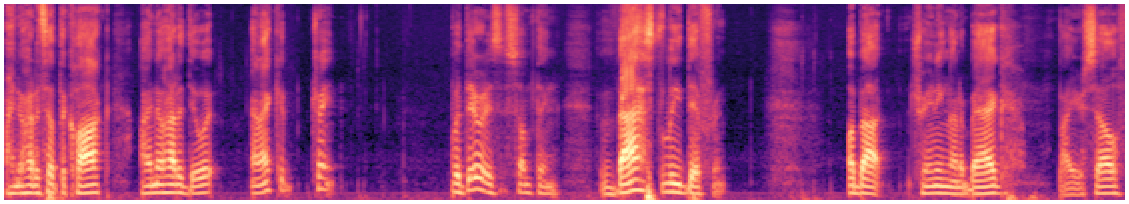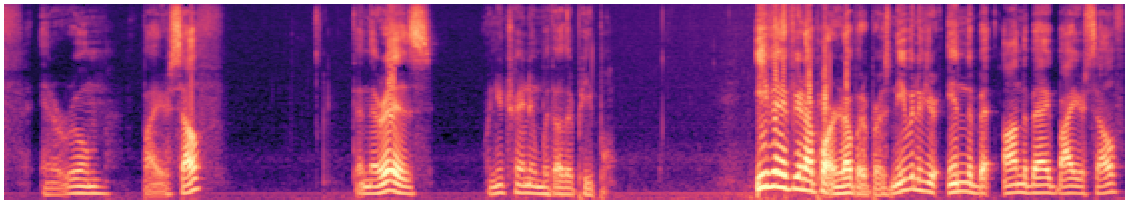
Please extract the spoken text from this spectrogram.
I know how to set the clock. I know how to do it, and I could train. But there is something vastly different about training on a bag by yourself in a room by yourself than there is when you're training with other people even if you're not partnered up with a person, even if you're in the on the bag by yourself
